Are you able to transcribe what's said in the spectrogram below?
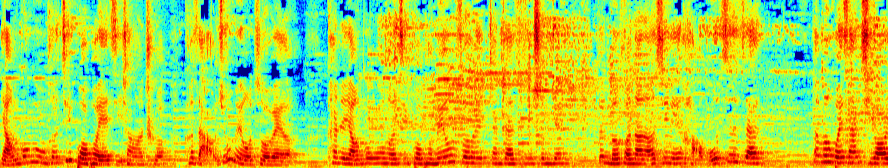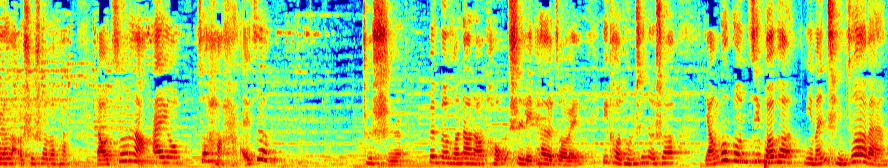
杨公公和鸡婆婆也挤上了车，可早就没有座位了。看着杨公公和鸡婆婆没有座位站在自己身边，笨笨和闹闹心里好不自在。他们回想起幼儿园老师说的话：“要尊老爱幼，做好孩子。”这时，笨笨和闹闹同时离开了座位，异口同声地说：“杨公公、鸡婆婆，你们请坐吧。”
